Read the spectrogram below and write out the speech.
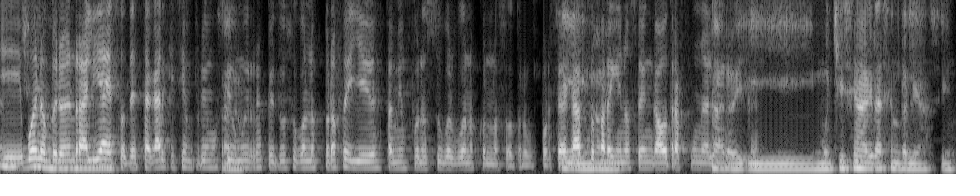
Eh, bueno, pero en realidad eso, destacar que siempre hemos sido Claro. muy respetuosos con los profes y ellos también fueron súper buenos con nosotros. Por si Sí, acaso, no, para que no se venga otra funa. Claro, y muchísimas gracias en realidad, sí.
